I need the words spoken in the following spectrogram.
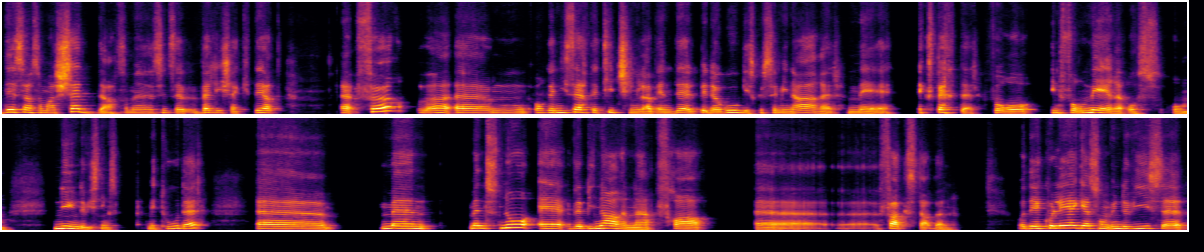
Det som har skjedd, da, som jeg syns er veldig kjekt, det er at før eh, organiserte Teaching Lab en del pedagogiske seminarer med eksperter for å informere oss om nye undervisningsmetoder. Eh, men, mens nå er webinarene fra fagstaben. Og det er kolleger som underviser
